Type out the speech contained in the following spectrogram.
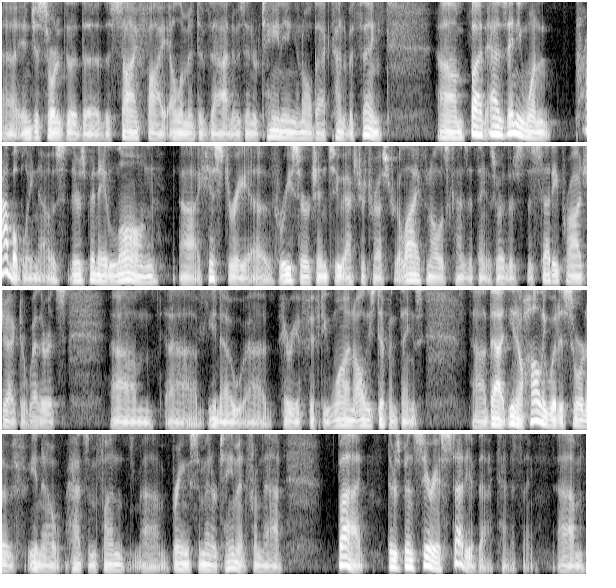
uh, in just sort of the, the the sci-fi element of that, and it was entertaining and all that kind of a thing. Um, but as anyone probably knows, there's been a long uh, history of research into extraterrestrial life and all those kinds of things, whether it's the SETI project or whether it's um, uh, you know uh, Area 51, all these different things uh, that you know Hollywood has sort of you know had some fun uh, bringing some entertainment from that, but there's been serious study of that kind of thing. Um,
